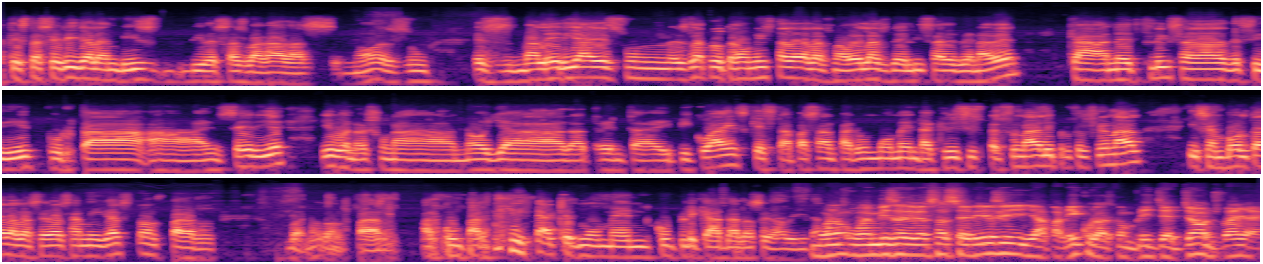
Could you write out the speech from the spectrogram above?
aquesta sèrie ja l'hem vist diverses vegades. No? És un, és, Valeria és, un, és la protagonista de les novel·les d'Elisabeth Benavent que Netflix ha decidit portar a, en sèrie. I bueno, és una noia de 30 i pico anys que està passant per un moment de crisi personal i professional i s'envolta de les seves amigues doncs, per, bueno, doncs per, per compartir aquest moment complicat de la seva vida. Bueno, ho hem vist a diverses sèries i ha pel·lícules, com Bridget Jones, vaja,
